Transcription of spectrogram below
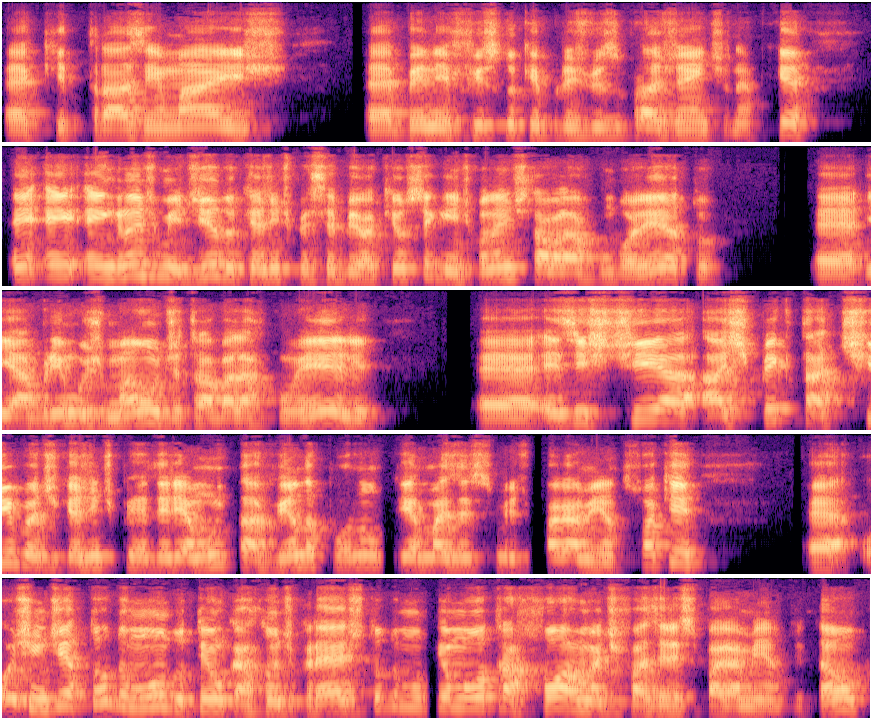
é, que trazem mais é, benefício do que prejuízo para a gente, né? Porque em, em, grande medida, o que a gente percebeu aqui é o seguinte: quando a gente trabalhava com boleto é, e abrimos mão de trabalhar com ele, é, existia a expectativa de que a gente perderia muita venda por não ter mais esse meio de pagamento. Só que é, hoje em dia todo mundo tem um cartão de crédito, todo mundo tem uma outra forma de fazer esse pagamento. Então,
